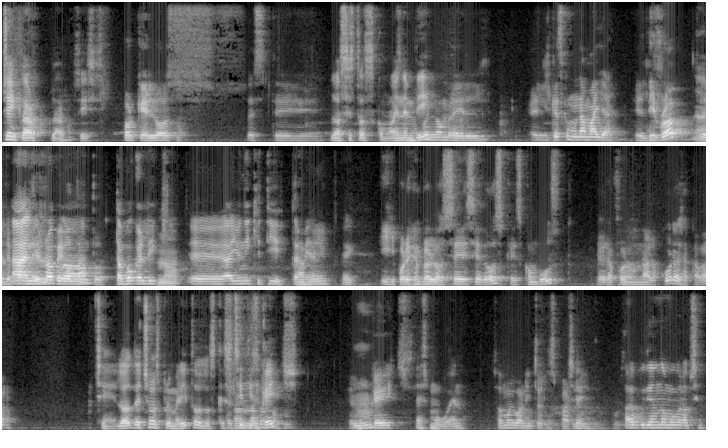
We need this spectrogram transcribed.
Sí, claro, claro, sí, sí. sí. Porque los, este, Los estos como fue el NMD. nombre, el, el que es como una malla, el D-Rock, Ah. el de Ah, el Parley de no pegó no, tanto. tampoco el Liquid. No. Eh, hay un EQT también. Eh, Y por ejemplo los CS2, que es con Boost, era, fueron una locura, se acabaron. sí, lo- de hecho los primeritos, los que El son City non son- cage, El. Cage, es muy bueno. son muy bonitos los Parley. Sí. Ah, tiene una muy buena opción.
